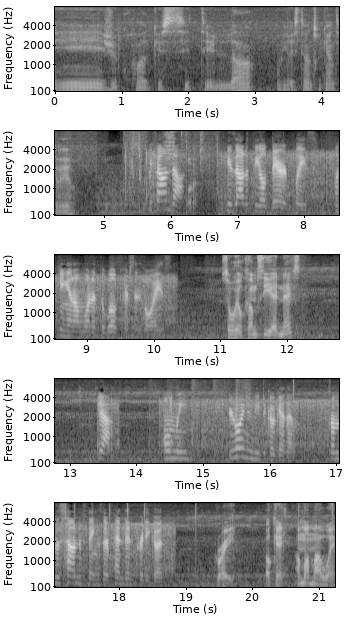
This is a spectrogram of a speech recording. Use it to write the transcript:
Et je crois que c'était là où il restait un truc à l'intérieur. We found Doc. Ouais. He's out at the old Barrett place, looking in on one of the Wilkerson boys. So he'll come see Ed next? Yeah. Only, you're going to need to go get him. From the sound of things, they're penned in pretty good. Great. Okay, I'm on my way.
